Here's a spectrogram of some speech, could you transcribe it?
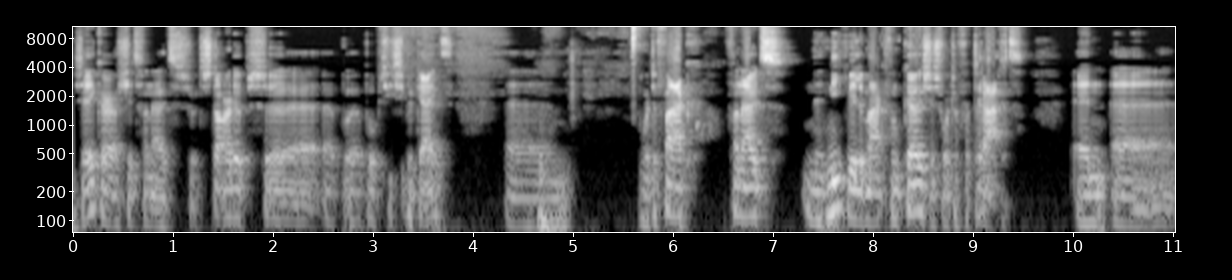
zeker als je het vanuit een soort start-ups eh, eh, po- positie bekijkt, wordt er vaak vanuit het niet willen maken van keuzes wordt er vertraagd. En eh,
